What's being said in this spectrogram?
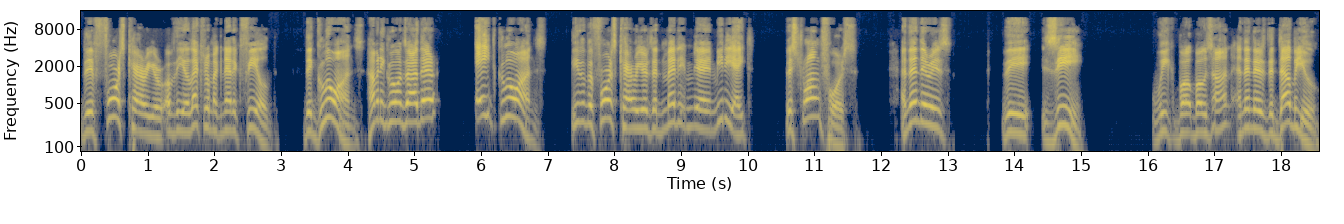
the force carrier of the electromagnetic field, the gluons. How many gluons are there? Eight gluons. These are the force carriers that uh, mediate the strong force. And then there is the Z weak bo- boson, and then there's the W,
